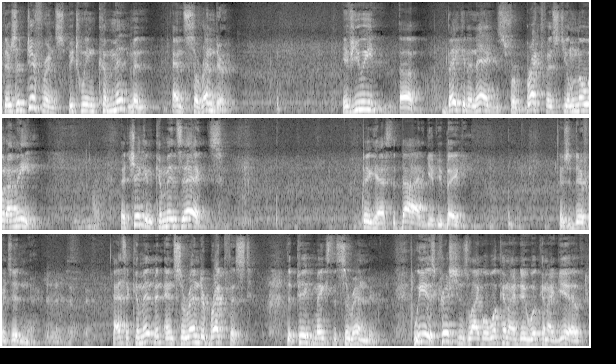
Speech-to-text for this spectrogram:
There's a difference between commitment and surrender. If you eat uh, bacon and eggs for breakfast, you'll know what I mean. A chicken commits eggs. Pig has to die to give you bacon. There's a difference, isn't there? That's a commitment and surrender breakfast. The pig makes the surrender. We as Christians, like, well, what can I do? What can I give?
